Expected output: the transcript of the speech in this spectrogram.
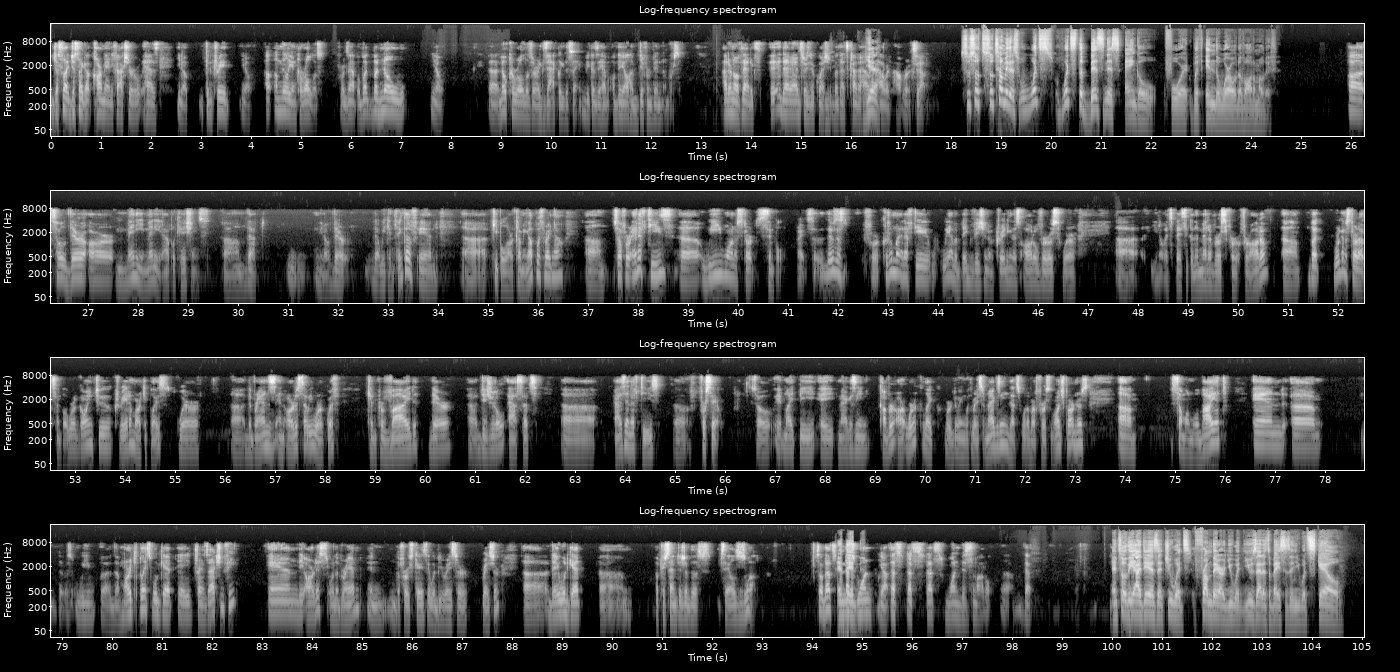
just like just like a car manufacturer has, you know, can create you know a, a million Corollas, for example, but but no, you know, uh, no Corollas are exactly the same because they have they all have different VIN numbers. I don't know if that ex- eh, that answers your question, but that's kind of how yeah. how it, how it works. Yeah. So so so tell me this: what's what's the business angle for it within the world of automotive? Uh, so there are many many applications um, that you know there that we can think of, and uh, people are coming up with right now. Um, so for NFTs, uh, we want to start simple, right? So there's this for Kuruma NFT, we have a big vision of creating this autoverse where, uh, you know, it's basically the metaverse for, for auto. Um, but we're going to start out simple. We're going to create a marketplace where uh, the brands and artists that we work with can provide their uh, digital assets uh, as NFTs uh, for sale. So it might be a magazine cover artwork like we're doing with Racer Magazine. That's one of our first launch partners. Um, someone will buy it, and um, we uh, the marketplace will get a transaction fee, and the artist or the brand, in the first case, it would be Racer Racer. Uh, they would get um, a percentage of the sales as well. So that's and that's one yeah that's that's that's one business model uh, that and so the idea is that you would, from there, you would use that as a basis and you would scale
